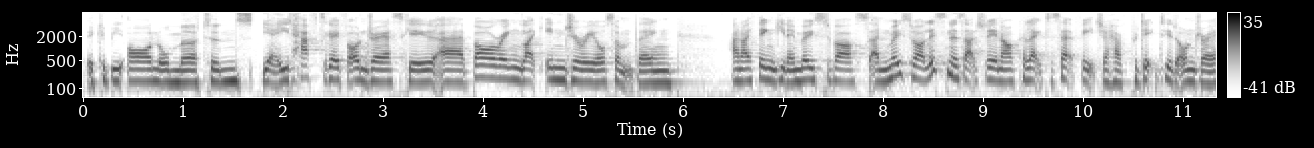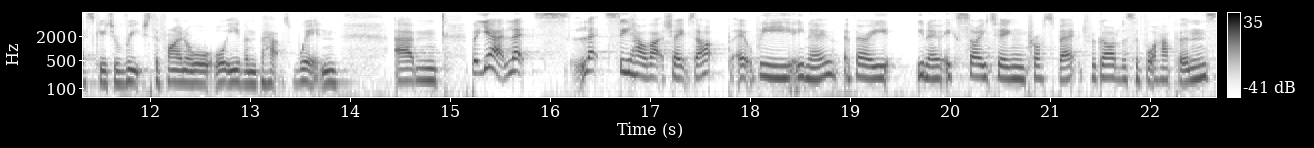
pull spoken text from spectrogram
it could be on or Mertens. Yeah, you'd have to go for Andreescu, uh, barring like injury or something. And I think you know most of us and most of our listeners actually in our collector set feature have predicted Andreescu to reach the final or even perhaps win. Um, but yeah, let's let's see how that shapes up. It will be you know a very you know, exciting prospect, regardless of what happens.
